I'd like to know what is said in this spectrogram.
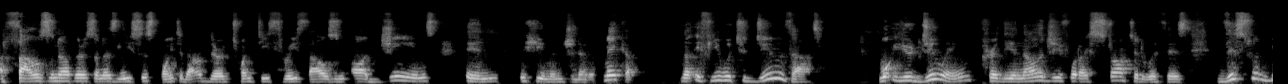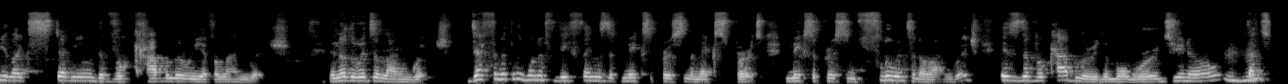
a thousand others, and as Lisa's pointed out, there are 23,000 odd genes in the human genetic makeup. Now, if you were to do that, what you're doing, per the analogy of what I started with, is this would be like studying the vocabulary of a language. In other words, a language. Definitely one of the things that makes a person an expert, makes a person fluent in a language, is the vocabulary. The more words you know, mm-hmm. that's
